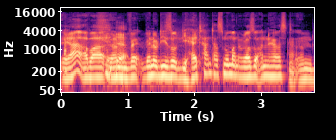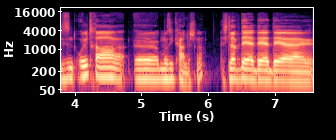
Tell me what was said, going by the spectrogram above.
ja aber ähm, ja. Wenn, wenn, du die so die Headhunters-Nummern oder so anhörst, ähm, die sind ultra äh, musikalisch, ne? Ich glaube, der, der, der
